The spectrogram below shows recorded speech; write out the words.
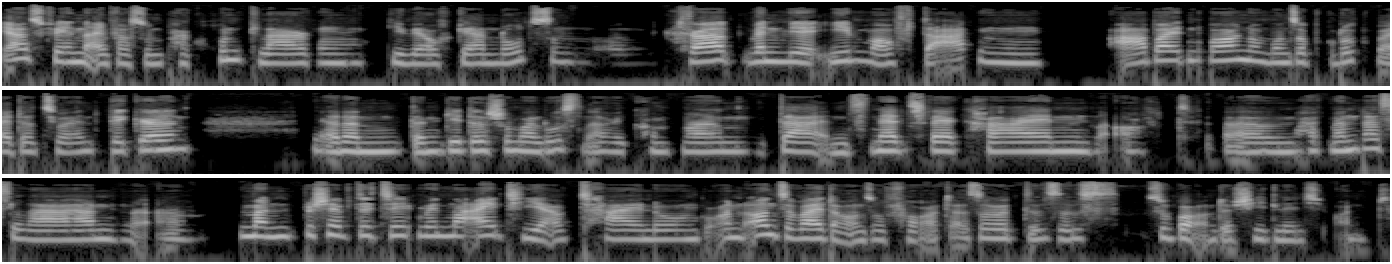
ja, es fehlen einfach so ein paar Grundlagen, die wir auch gern nutzen. Und gerade wenn wir eben auf Daten arbeiten wollen, um unser Produkt weiterzuentwickeln, ja, dann, dann geht das schon mal los. Na, wie kommt man da ins Netzwerk rein? Oft ähm, hat man das LAN, äh, man beschäftigt sich mit einer IT-Abteilung und, und so weiter und so fort. Also das ist super unterschiedlich und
